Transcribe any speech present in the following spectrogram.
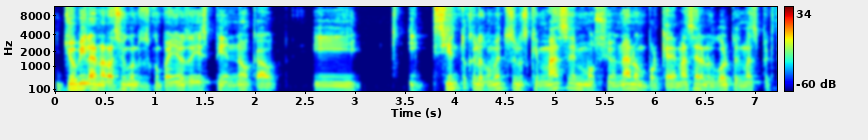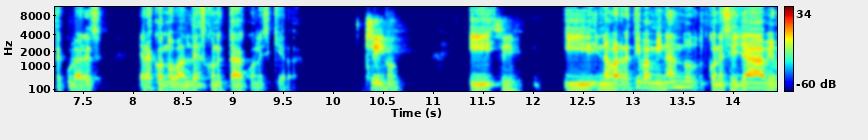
yo vi la narración con tus compañeros de ESPN Knockout y, siento que los momentos en los que más se emocionaron, porque además eran los golpes más espectaculares, era cuando Valdés conectaba con la izquierda. Sí. Y, sí. y Navarrete iba minando con ese llave,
